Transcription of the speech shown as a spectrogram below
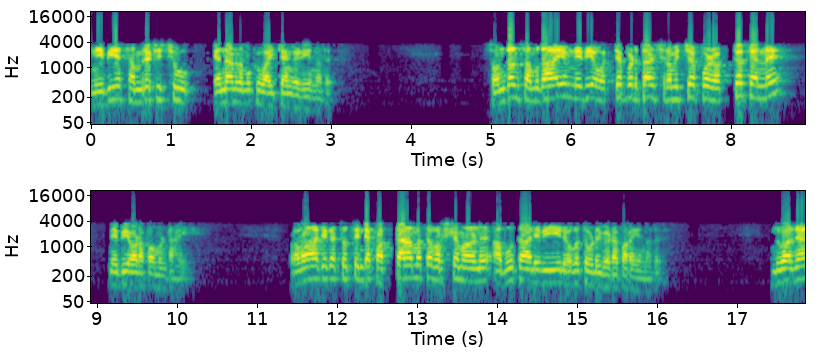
നബിയെ സംരക്ഷിച്ചു എന്നാണ് നമുക്ക് വായിക്കാൻ കഴിയുന്നത്. സ്വന്തം സമുദായം നബിയെ ഒറ്റപ്പെടുത്താൻ ശ്രമിച്ചപ്പോഴൊക്കെ തന്നെ നബിയോടൊപ്പം ഉണ്ടായി പ്രവാചകത്വത്തിന്റെ പത്താമത്തെ വർഷമാണ് അബു താലിബി ലോകത്തോട് വിട പറയുന്നത്. എന്ന് പറഞ്ഞാൽ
